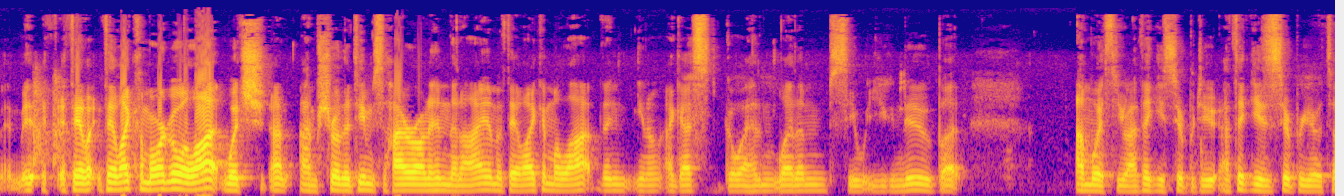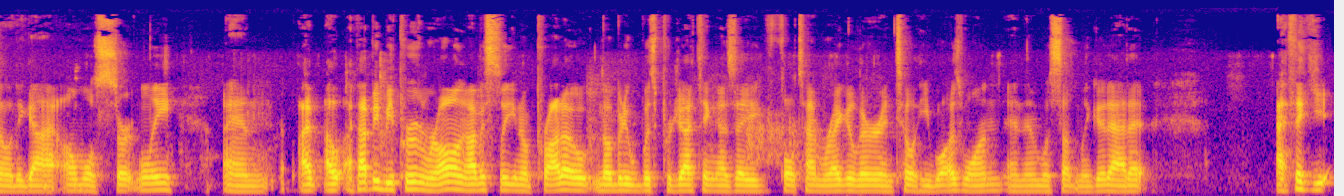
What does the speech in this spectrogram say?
if they if they like Camargo a lot, which I'm, I'm, sure the team's higher on him than I am. If they like him a lot, then you know I guess go ahead and let him see what you can do. But I'm with you. I think he's super. I think he's a super utility guy, almost certainly. And I, I'm happy to be proven wrong. Obviously, you know Prado, nobody was projecting as a full time regular until he was one, and then was suddenly good at it. I think he,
